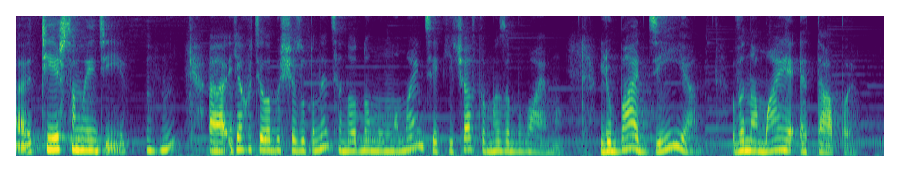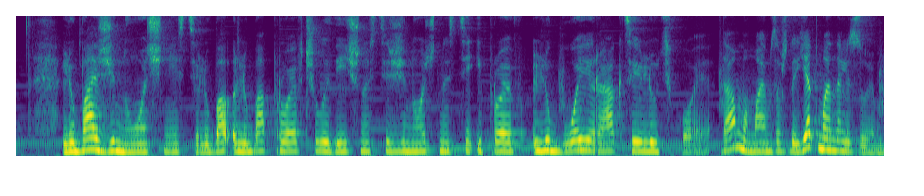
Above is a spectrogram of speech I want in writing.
е, тієї ж самої дії. Угу. Я хотіла би ще зупинитися на одному моменті, який часто ми забуваємо. Люба дія вона має етапи. Люба жіночність, люба, люба прояв чоловічності, жіночності і прояв любої реакції людської. Да? Ми маємо завжди, як ми аналізуємо?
